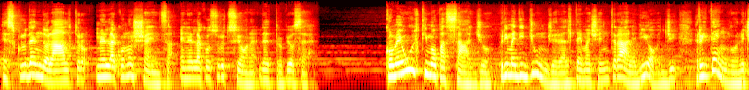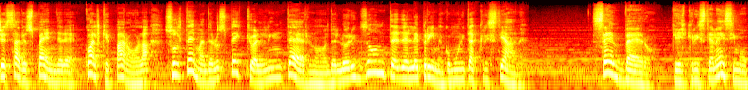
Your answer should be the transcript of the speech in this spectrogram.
escludendo l'altro nella conoscenza e nella costruzione del proprio sé. Come ultimo passaggio, prima di giungere al tema centrale di oggi, ritengo necessario spendere qualche parola sul tema dello specchio all'interno dell'orizzonte delle prime comunità cristiane. Se è vero che il cristianesimo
